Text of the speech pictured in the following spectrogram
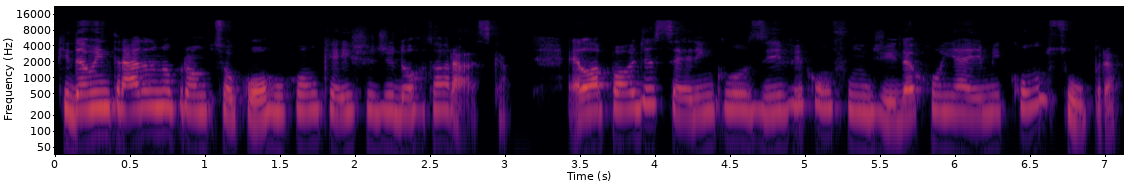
que dão entrada no pronto-socorro com queixa de dor torácica. Ela pode ser, inclusive, confundida com IAM com supra.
